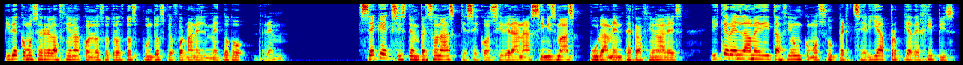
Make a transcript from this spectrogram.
y de cómo se relaciona con los otros dos puntos que forman el método REM. Sé que existen personas que se consideran a sí mismas puramente racionales y que ven la meditación como superchería propia de hippies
